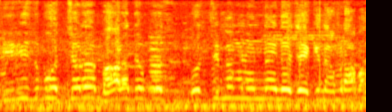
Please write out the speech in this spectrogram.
তিরিশ বছরে ভারতে পশ্চিমবঙ্গের উন্নয়ন হয়েছে কিন্তু আমরা আবার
